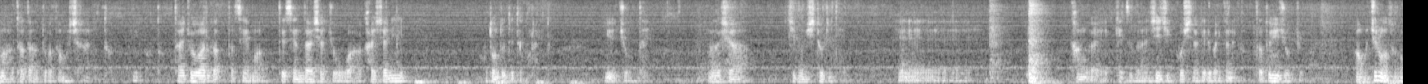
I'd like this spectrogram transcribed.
まあただあとはがむしゃらにということ。体調が悪かったせいもあって先代社長は会社にほとんど出てこないという状態。私は自分一人で、えー、考え決断し実行しなければいけなかったという状況、まあ、もちろんその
